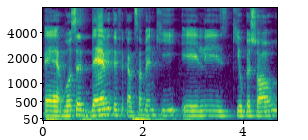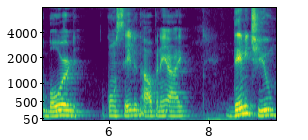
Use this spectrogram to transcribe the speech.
é, você deve ter ficado sabendo que eles, que o pessoal, o board, o conselho da OpenAI demitiu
